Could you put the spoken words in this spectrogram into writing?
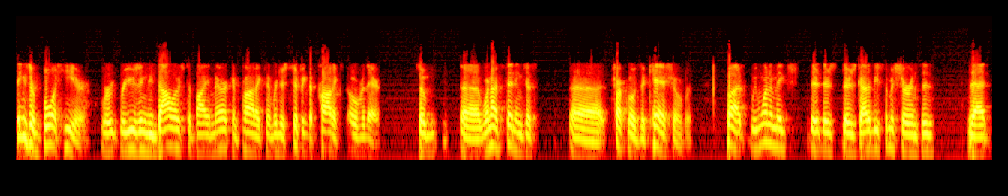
things are bought here. We're, we're using the dollars to buy American products, and we're just shipping the products over there. So uh, we're not sending just uh, truckloads of cash over, but we want to make sh- there, there's there's got to be some assurances that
